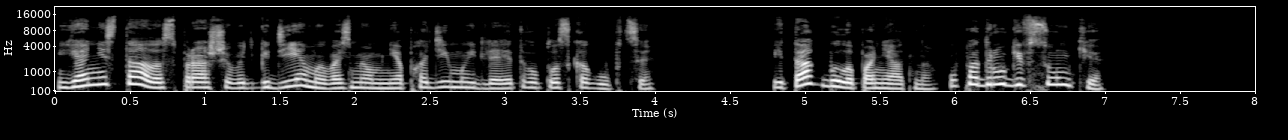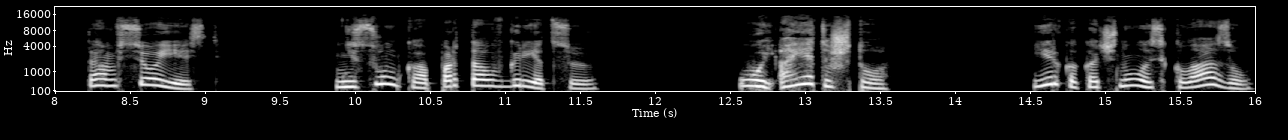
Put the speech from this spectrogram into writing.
Я не стала спрашивать, где мы возьмем необходимые для этого плоскогубцы. И так было понятно, у подруги в сумке. Там все есть. Не сумка, а портал в Грецию. «Ой, а это что?» Ирка качнулась к лазу,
